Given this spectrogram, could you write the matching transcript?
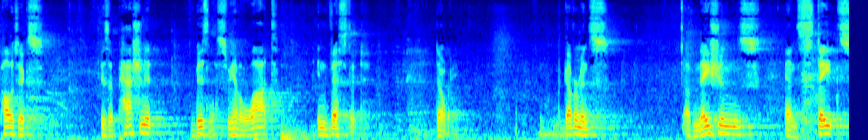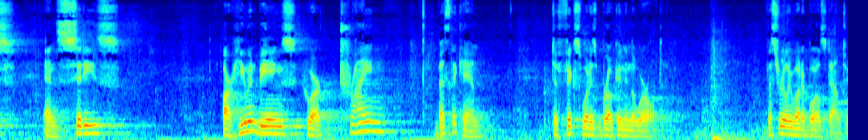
Politics is a passionate business. We have a lot invested, don't we? The governments of nations and states and cities are human beings who are trying best they can to fix what is broken in the world. That's really what it boils down to.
